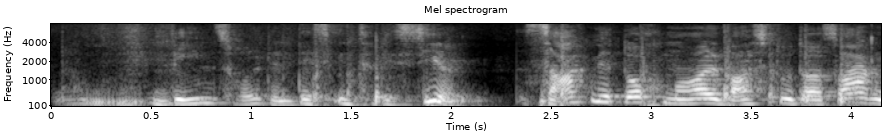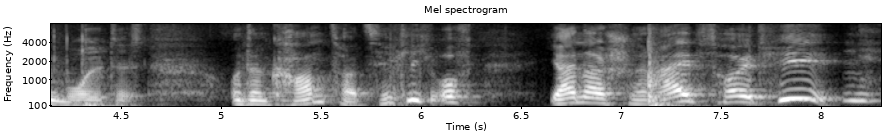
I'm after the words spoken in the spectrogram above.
wen soll denn das interessieren? Sag mir doch mal, was du da sagen wolltest. Und dann kam tatsächlich oft, ja, na schreib's heute hin.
